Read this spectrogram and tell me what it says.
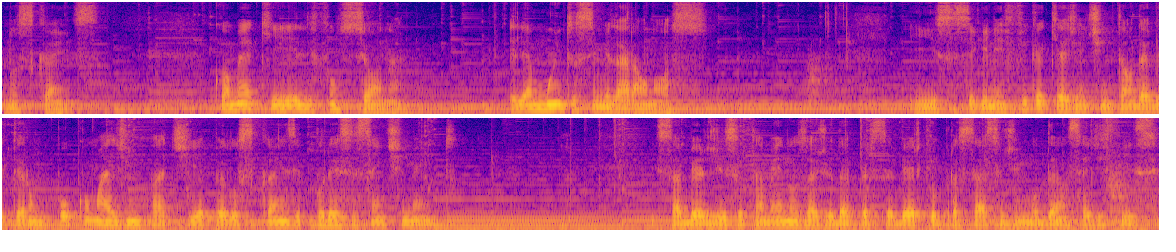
nos cães, como é que ele funciona? Ele é muito similar ao nosso. E isso significa que a gente então deve ter um pouco mais de empatia pelos cães e por esse sentimento. E saber disso também nos ajuda a perceber que o processo de mudança é difícil.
